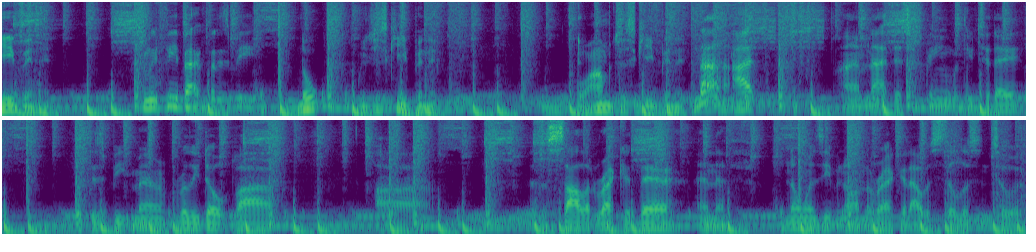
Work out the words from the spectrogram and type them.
Keeping it. Any feedback for this beat? Nope, we just keeping it. Well, I'm just keeping it. Nah, I I am not disagreeing with you today with this beat, man. Really dope vibe. Uh, there's a solid record there, and if no one's even on the record, I would still listen to it.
